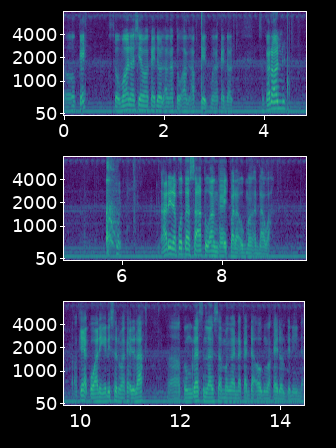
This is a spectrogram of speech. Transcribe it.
Okay? So mo na siya mga kaidol ang ato ang update mga kaidol. So karon ari na punta sa ato ang guide para ug mga adlaw. Okay, ako aning Edison mga kaidol ha. Uh, congrats lang sa mga nakadaog mga kaidol kanina.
